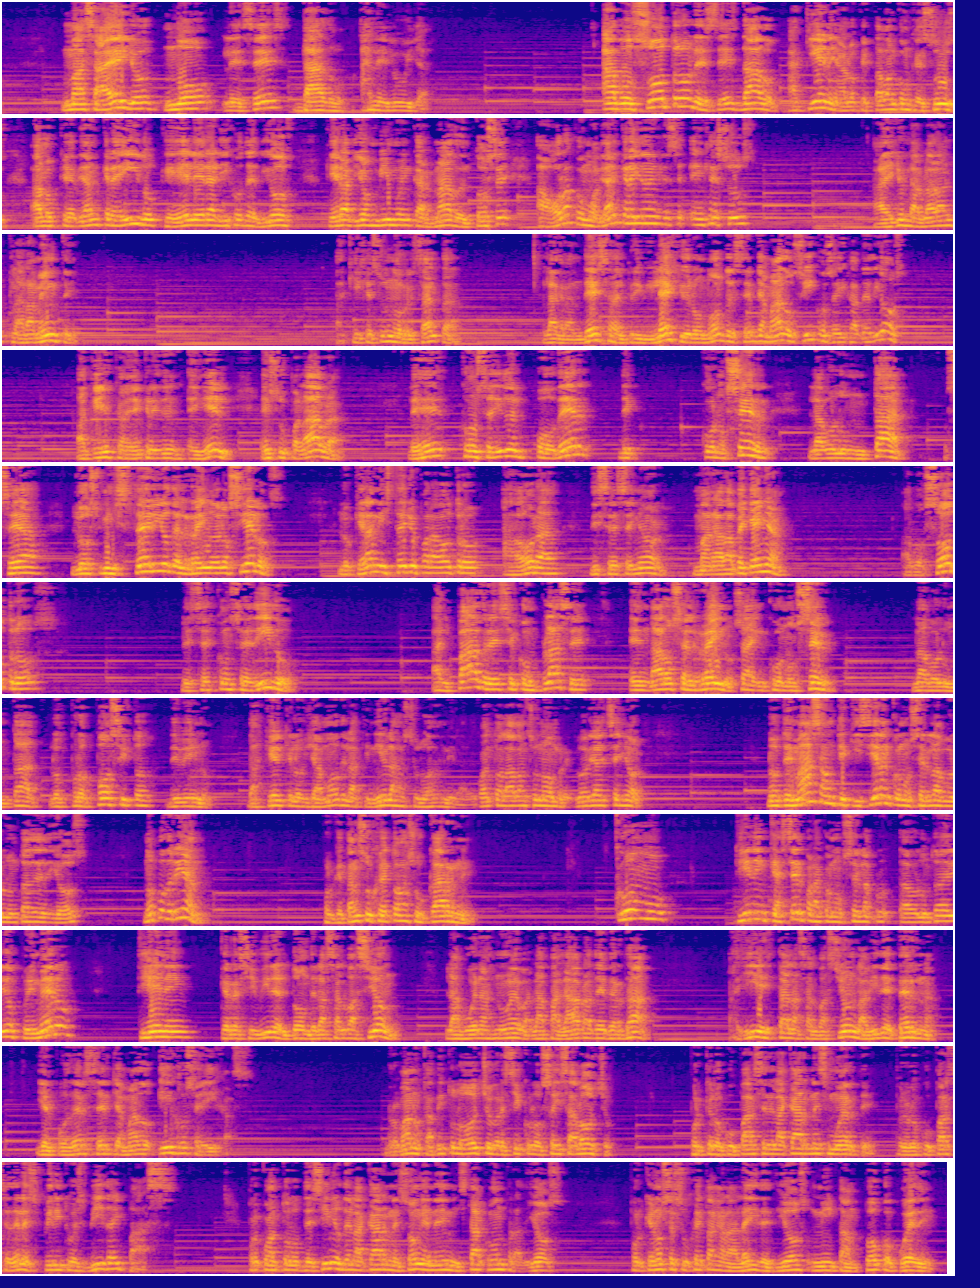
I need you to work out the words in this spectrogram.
mas a ellos no les es dado. Aleluya. A vosotros les es dado. ¿A quienes? A los que estaban con Jesús, a los que habían creído que Él era el Hijo de Dios, que era Dios mismo encarnado. Entonces, ahora como habían creído en Jesús, a ellos le hablaban claramente. Aquí Jesús nos resalta la grandeza, el privilegio el honor de ser llamados hijos e hijas de Dios. Aquellos que habían creído en, Él, en su palabra, les he concedido el poder de conocer la voluntad, o sea, los misterios del reino de los cielos. Lo que era misterio para otro, ahora, dice el Señor, manada pequeña, a vosotros les he concedido. Al Padre se complace en daros el reino, o sea, en conocer la voluntad, los propósitos divinos de aquel que los llamó de las tinieblas a su luz admirable. ¿Cuánto alaban su nombre? Gloria al Señor. Los demás, aunque quisieran conocer la voluntad de Dios, no podrían, porque están sujetos a su carne. ¿Cómo tienen que hacer para conocer la, la voluntad de Dios? Primero, tienen que recibir el don de la salvación, las buenas nuevas, la palabra de verdad. Allí está la salvación, la vida eterna y el poder ser llamado hijos e hijas. Romanos capítulo 8, versículos 6 al 8. Porque el ocuparse de la carne es muerte, pero el ocuparse del espíritu es vida y paz. Por cuanto los designios de la carne son enemistad contra Dios, porque no se sujetan a la ley de Dios ni tampoco pueden.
